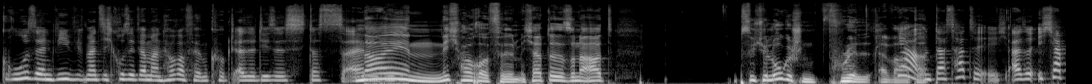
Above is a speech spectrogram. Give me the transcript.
gruseln, wie, wie man sich gruselt, wenn man einen Horrorfilm guckt. Also dieses, das ähm, nein, nicht Horrorfilm. Ich hatte so eine Art psychologischen Thrill erwartet. Ja, und das hatte ich. Also ich habe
